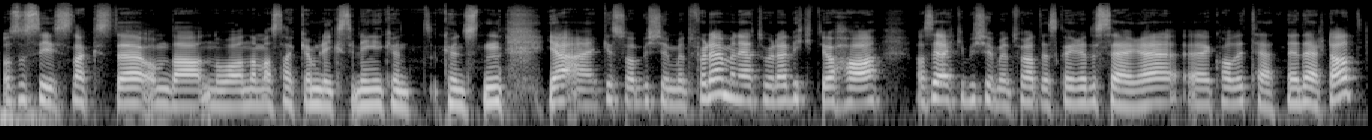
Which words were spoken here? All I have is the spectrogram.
Og så snakkes det om da nå når man snakker om likestilling i kunsten. Jeg er ikke så bekymret for det, men jeg tror det er viktig å ha Altså, jeg er ikke bekymret for at det skal redusere eh, kvaliteten i det hele tatt.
